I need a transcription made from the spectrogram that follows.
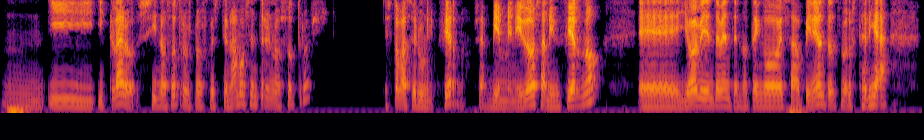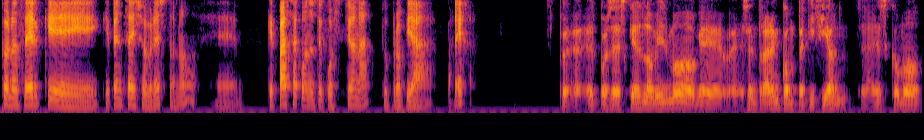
Mm, y claro, si nosotros nos cuestionamos entre nosotros, esto va a ser un infierno. O sea, bienvenidos al infierno. Eh, yo, evidentemente, no tengo esa opinión, entonces me gustaría conocer qué, qué pensáis sobre esto, ¿no? Eh, ¿Qué pasa cuando te cuestiona tu propia pareja? Pues, eh, pues, es que es lo mismo que es entrar en competición. O sea, es como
